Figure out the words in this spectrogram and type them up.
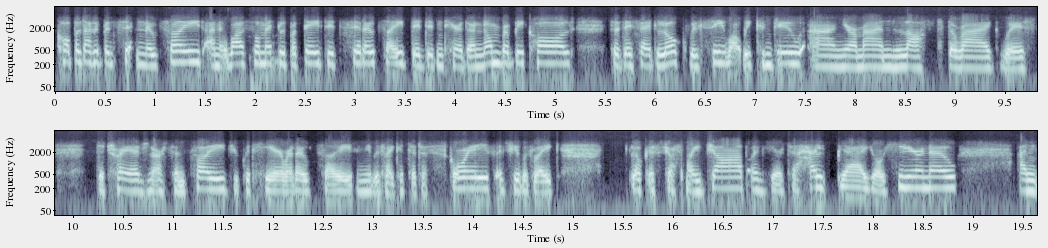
couple that had been sitting outside and it was so mental, but they did sit outside. They didn't hear their number be called. So they said, look, we'll see what we can do. And your man lost the rag with the triage nurse inside. You could hear it outside and he was like, it's a disgrace. And she was like, look, it's just my job. I'm here to help you. You're here now. And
